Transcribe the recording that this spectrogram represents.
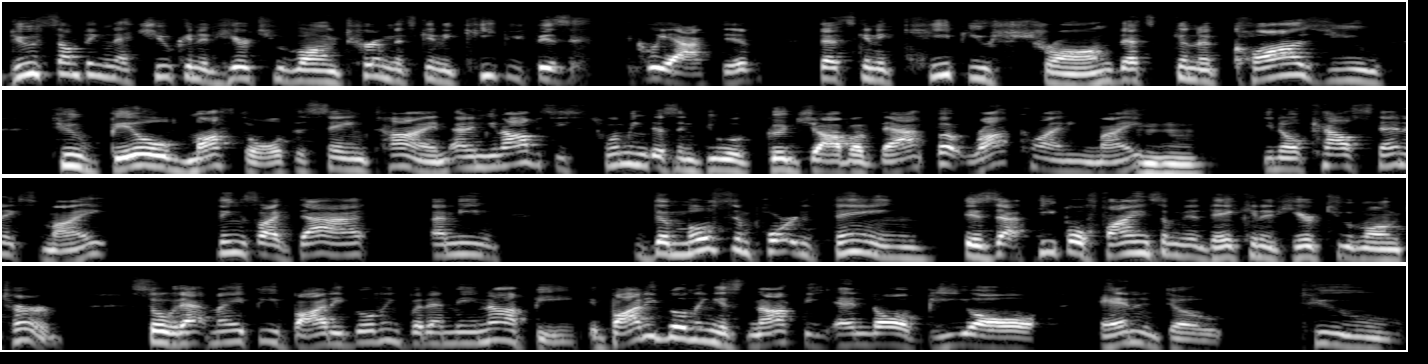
do something that you can adhere to long term that's going to keep you physically active, that's going to keep you strong, that's going to cause you to build muscle at the same time. And I mean, obviously, swimming doesn't do a good job of that, but rock climbing might. Mm-hmm you know, calisthenics might, things like that. I mean, the most important thing is that people find something that they can adhere to long term. So that might be bodybuilding, but it may not be. Bodybuilding is not the end all be all antidote to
